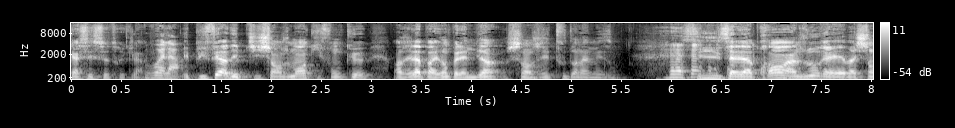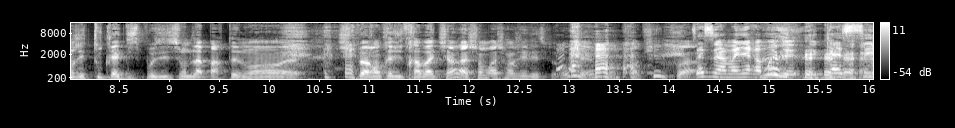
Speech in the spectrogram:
casser ce truc là. Voilà. Et puis faire des petits changements qui font que Angela, par exemple, elle aime bien changer tout dans la maison. Si ça la prend un jour, elle va changer toute la disposition de l'appartement. Euh, tu peux rentrer du travail, tiens, la chambre a changé d'espace. Bon, tranquille quoi. Ça, c'est ma manière à moi de, de casser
